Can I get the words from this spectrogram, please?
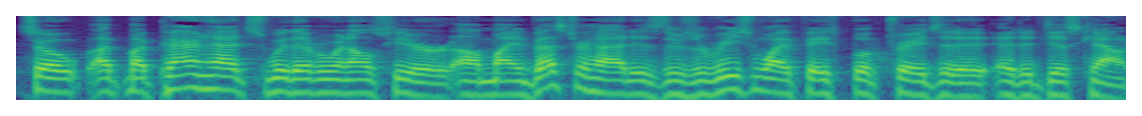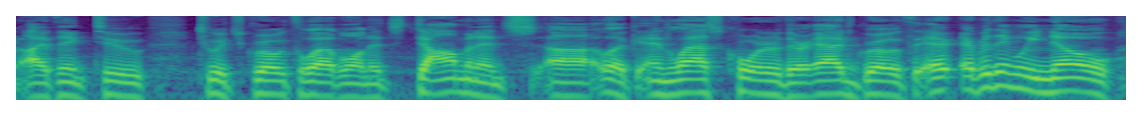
So uh, my parent hat's with everyone else here. Um, my investor hat is there's a reason why Facebook trades at a, at a discount. I think to to its growth level and its dominance. Uh, look, and last quarter their ad growth, everything we know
